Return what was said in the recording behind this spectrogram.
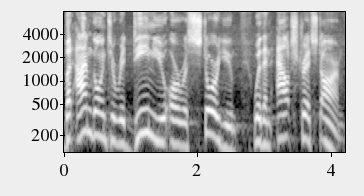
but I'm going to redeem you or restore you with an outstretched arm.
